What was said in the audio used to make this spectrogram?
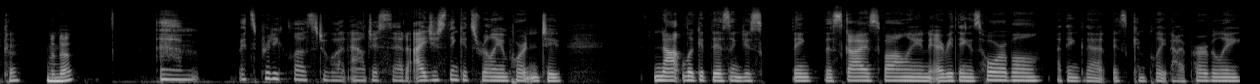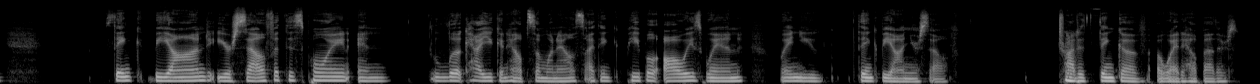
Okay. Nanette? Um, it's pretty close to what Al just said. I just think it's really important to not look at this and just think the sky is falling, everything is horrible. I think that is complete hyperbole. Think beyond yourself at this point and look how you can help someone else. I think people always win when you think beyond yourself. try Hmm. to think of a way to help others.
